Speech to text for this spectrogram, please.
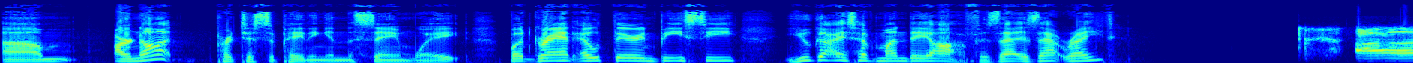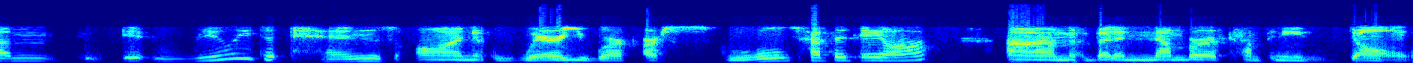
um, are not participating in the same way. But Grant, out there in BC, you guys have Monday off. Is that is that right? Um, it really depends on where you work. Our schools have the day off, um, but a number of companies don't.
